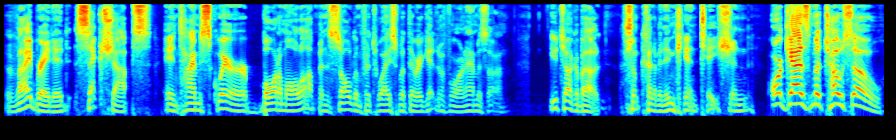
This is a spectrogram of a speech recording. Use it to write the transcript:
vibrated. Sex shops in Times Square bought them all up and sold them for twice what they were getting them for on Amazon. You talk about some kind of an incantation. Orgasmatoso.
